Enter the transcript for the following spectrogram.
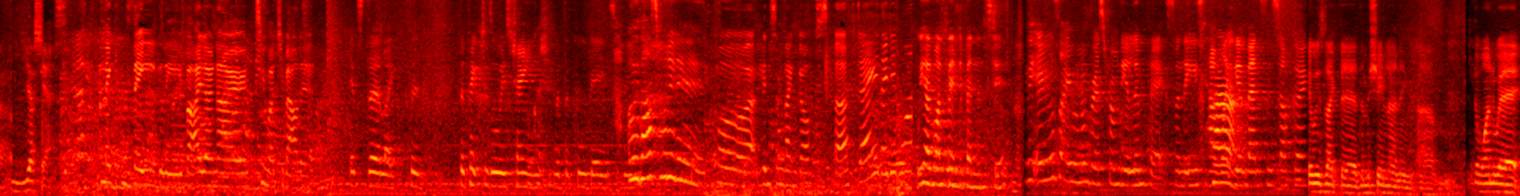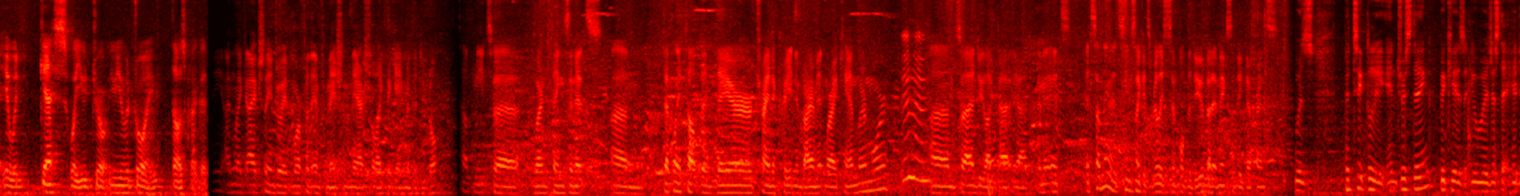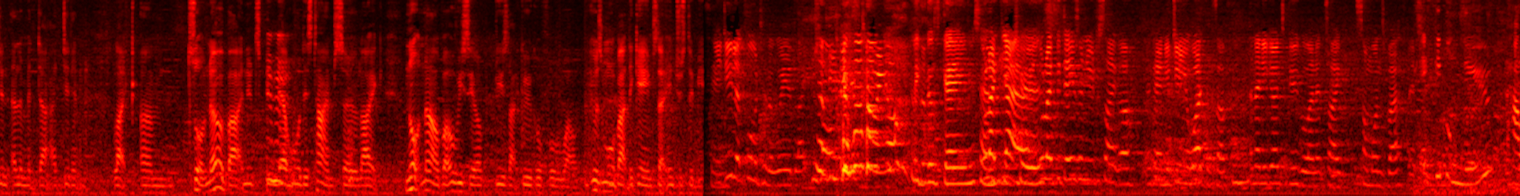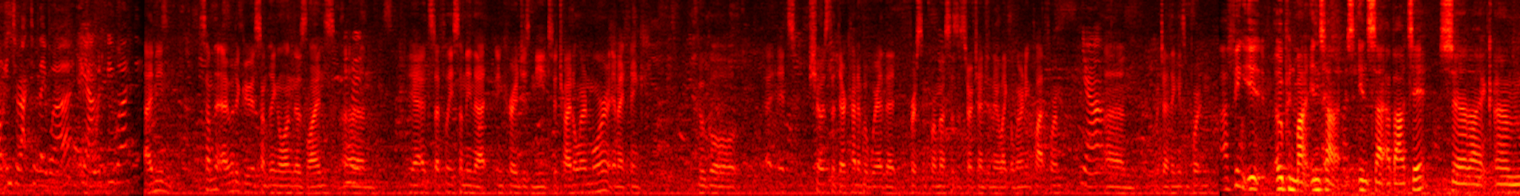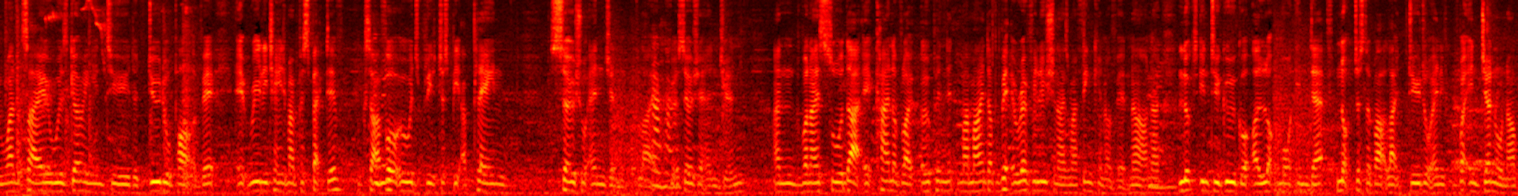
Yeah. Yes. Yes. Like vaguely, but I don't know too much about it. It's the like the the pictures always change with the cool days. Oh, that's what it is. For Vincent van Gogh's birthday, they did one. We had one for Independence Day. The only ones that I remember is from the Olympics when they used to have like the events and stuff going. It was like the the machine learning, um, the one where it would guess what you draw you were drawing. That was quite good. I'm like I actually enjoy it more for the information than the actual like the game or the doodle. It's helped me to learn things, and it's um, definitely felt that they're trying to create an environment where I can learn more. Um, so I do like that, yeah. And it's it's something that seems like it's really simple to do, but it makes a big difference. It was particularly interesting because it was just a hidden element that I didn't like um, sort of know about, and it's been there all this time. So like, not now, but obviously I've used like Google for a while. It was more about the games that interested me. You do look forward to the weird like little things going on. Like those games Or and like yeah, pictures. or like the days when you're just like, oh, okay, and you're doing your work and stuff, and then you go into Google and it's like someone's birthday. If people knew how interactive they were, it would be worth it. I mean, something I would agree with something along those lines. Um, yeah, it's definitely something that encourages me to try to learn more, and I think Google uh, it shows that they're kind of aware that first and foremost as a search engine, they're like a learning platform, yeah. um, which I think is important. I think it opened my insight insight about it. So like um, once I was going into the doodle part of it, it really changed my perspective. So I mm-hmm. thought it would be just be a plain social engine, like uh-huh. a social engine. And when I saw that, it kind of like opened my mind up a bit. It revolutionized my thinking of it now. And I mm. looked into Google a lot more in depth, not just about like doodle or anything, but in general now.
